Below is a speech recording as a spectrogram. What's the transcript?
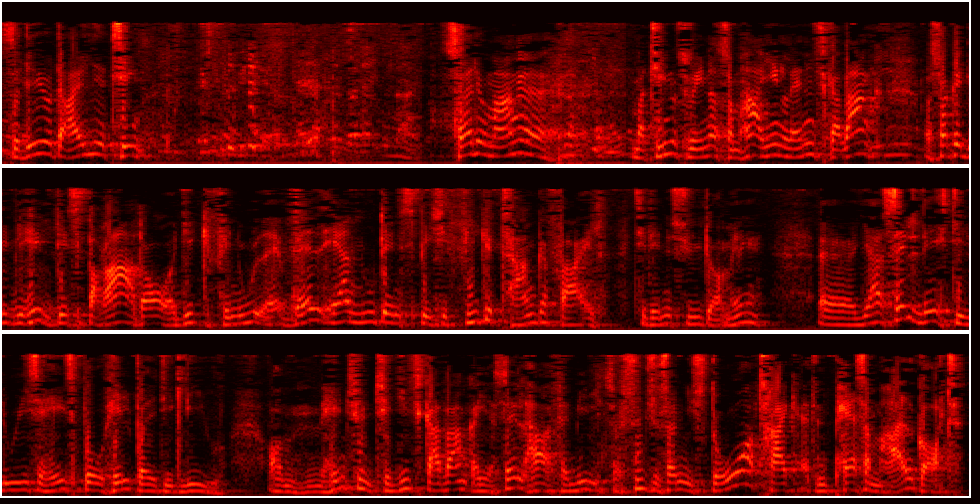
Så det er jo dejlige ting. Så er det jo mange Martinus venner, som har en eller anden skavank, og så kan de blive helt desperat over, at de ikke kan finde ud af, hvad er nu den specifikke tankefejl til denne sygdom. Ikke? Øh, jeg har selv læst i Louise Hayes bog Helbred dit liv, og med hensyn til de skavanker, jeg selv har i familien, så synes jeg sådan i store træk, at den passer meget godt.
